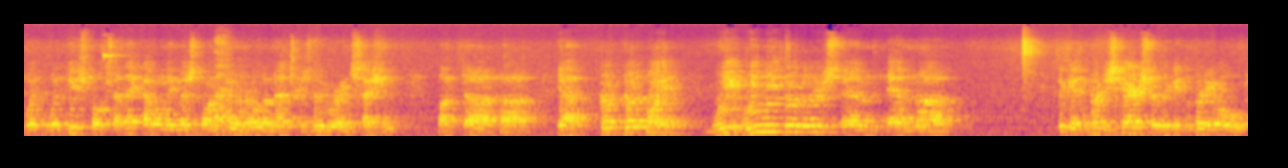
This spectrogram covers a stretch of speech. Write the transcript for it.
with, with these folks, I think I've only missed one funeral, and that's because we were in session. But, uh, uh, yeah, good, good point. We, we need buglers, and, and, uh, they're getting pretty scarce, or they're getting pretty old.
